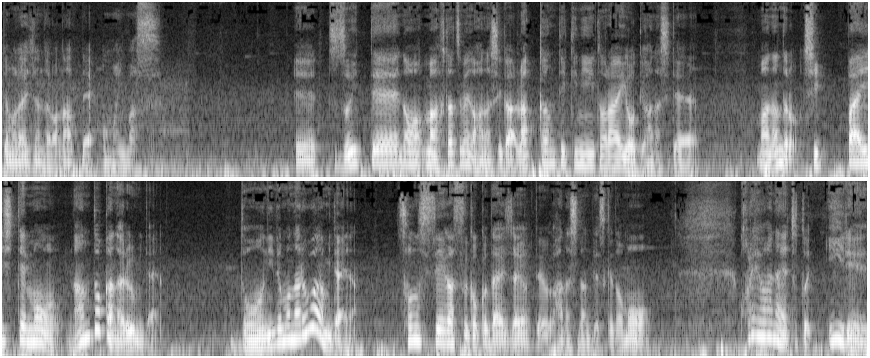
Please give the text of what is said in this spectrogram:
ても大事なんだろうなって思います。えー続いての、まあ、二つ目の話が、楽観的に捉えようという話で、まあなんだろう、失敗しても、なんとかなるみたいな。どうにでもなるわ、みたいな。その姿勢がすごく大事だよっていう話なんですけども、これはね、ちょっといい例、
